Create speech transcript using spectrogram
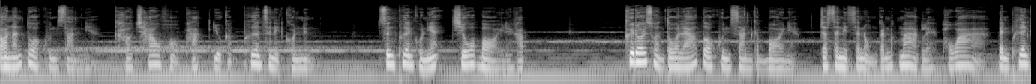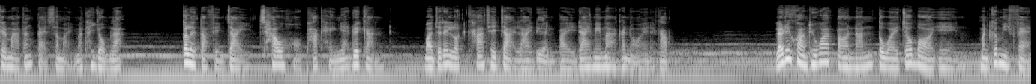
ตอนนั้นตัวคุณซันเนี่ยเขาเช่าหอพักอยู่กับเพื่อนสนิทคนหนึ่ง ซึ่งเพื่อนคนนี้ชื่อว่าบอยนะครับ คือโดยส่วนตัวแล้วตัวคุณซันกับบอยเนี่ยจะสนิทสนมกันมาก ๆ เลย เพราะว่าเป็นเพื่อนกันมาตั้งแต่สมัยมัธยมแล้วก็เลยตัดสินใจเช่าหอพักแห่งนี้ด้วยกัน มันจะได้ลดค่าใช้จ่ายรายเดือนไปได้ไม่มากก็น้อยนะครับ แล้วด้วยความที่ว่าตอนนั้นตัวเจ้าบอยเอง มันก็มีแฟน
